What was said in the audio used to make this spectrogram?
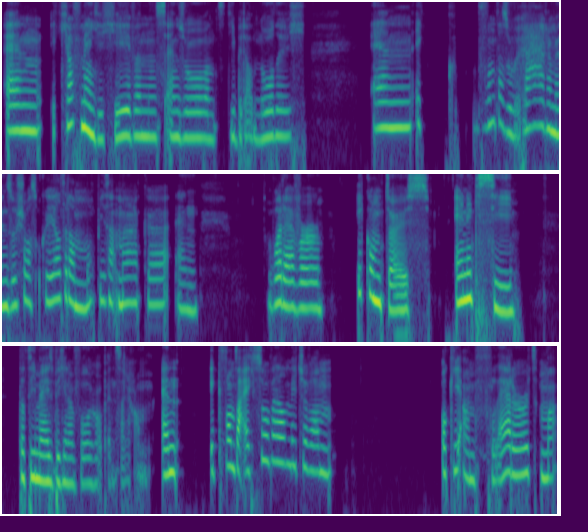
En ik gaf mijn gegevens en zo, want die hebben dat nodig. En ik vond dat zo raar. En mijn zusje was ook de hele tijd al mopjes aan het maken. En whatever. Ik kom thuis en ik zie dat hij mij is beginnen volgen op Instagram. En ik vond dat echt zo wel een beetje van... Oké, okay, I'm flattered, maar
